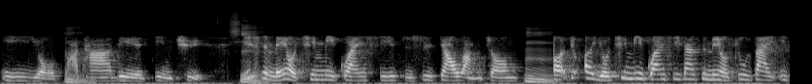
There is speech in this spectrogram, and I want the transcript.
一有把它列进去，嗯、即使没有亲密关系，只是交往中，嗯，呃，就呃有亲密关系，但是没有住在一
